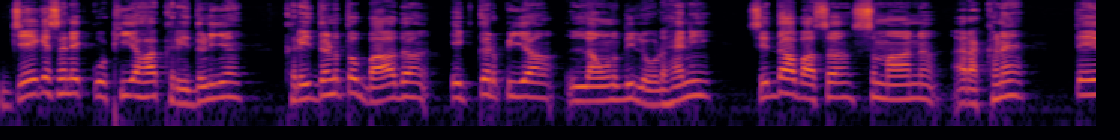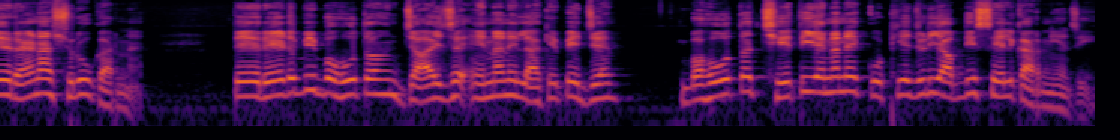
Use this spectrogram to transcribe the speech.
ਜੇ ਕਿਸੇ ਨੇ ਕੋਠੀ ਆਹ ਖਰੀਦਣੀ ਹੈ, ਖਰੀਦਣ ਤੋਂ ਬਾਅਦ 1 ਰੁਪਿਆ ਲਾਉਣ ਦੀ ਲੋੜ ਹੈ ਨਹੀਂ। ਸਿੱਧਾ ਬਸ ਸਮਾਨ ਰੱਖਣਾ ਤੇ ਰਹਿਣਾ ਸ਼ੁਰੂ ਕਰਨਾ ਹੈ। ਤੇ ਰੇਟ ਵੀ ਬਹੁਤ ਜਾਇਜ਼ ਇਹਨਾਂ ਨੇ ਲਾ ਕੇ ਭੇਜਿਆ ਬਹੁਤ ਛੇਤੀ ਇਹਨਾਂ ਨੇ ਕੋਠੀ ਹੈ ਜਿਹੜੀ ਆਪਦੀ ਸੇਲ ਕਰਨੀ ਹੈ ਜੀ।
